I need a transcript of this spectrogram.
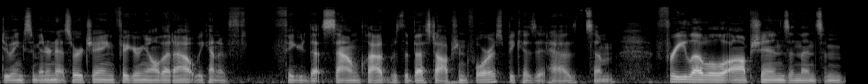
doing some internet searching, figuring all that out, we kind of figured that SoundCloud was the best option for us because it has some free level options and then some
